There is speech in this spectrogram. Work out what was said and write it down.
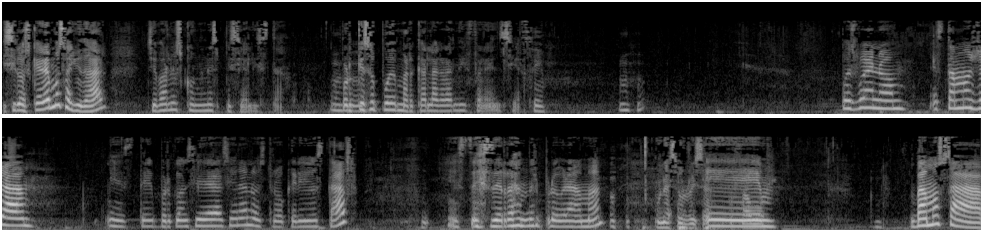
y si los queremos ayudar, llevarlos con un especialista. Porque eso puede marcar la gran diferencia. Sí. Pues bueno, estamos ya, este, por consideración a nuestro querido staff, este, cerrando el programa. Una sonrisa, Eh, por favor. Vamos a,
